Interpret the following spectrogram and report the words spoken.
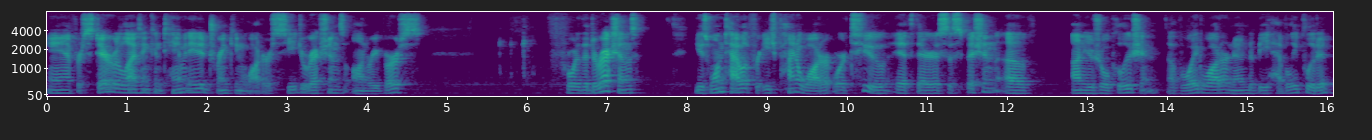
And for sterilizing contaminated drinking water, see directions on reverse. For the directions, Use one tablet for each pint of water or two if there is suspicion of unusual pollution. Avoid water known to be heavily polluted.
